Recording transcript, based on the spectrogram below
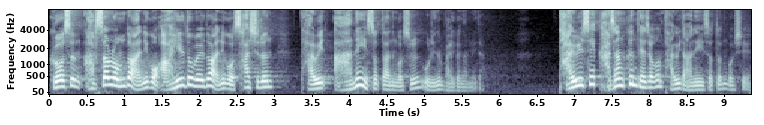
그것은 압살롬도 아니고 아힐도벨도 아니고 사실은 다윗 안에 있었다는 것을 우리는 발견합니다. 다윗의 가장 큰 대적은 다윗 안에 있었던 것이에요.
